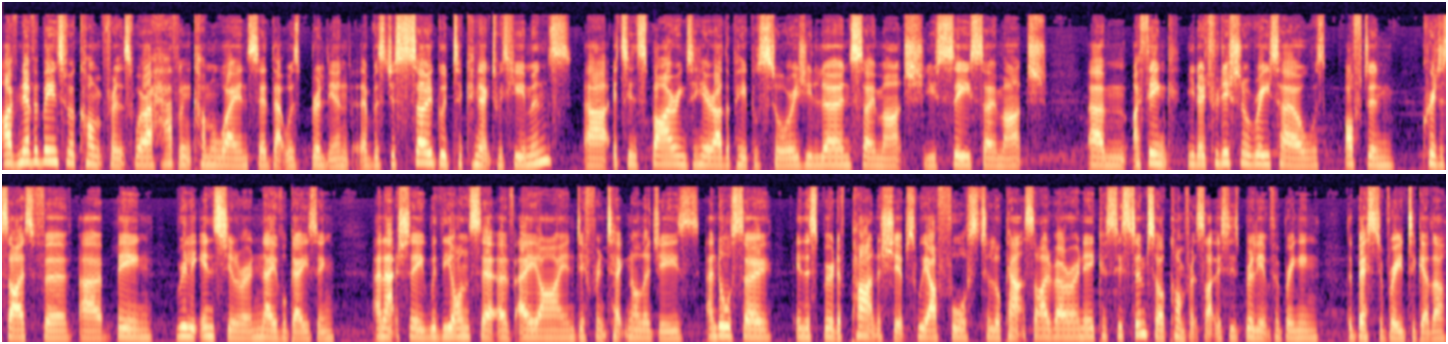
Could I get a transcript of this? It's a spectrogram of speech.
I've never been to a conference where I haven't come away and said that was brilliant. It was just so good to connect with humans. Uh, it's inspiring to hear other people's stories. You learn so much, you see so much. Um, I think, you know, traditional retail was often criticised for uh, being really insular and navel gazing. And actually, with the onset of AI and different technologies, and also in the spirit of partnerships, we are forced to look outside of our own ecosystem. So a conference like this is brilliant for bringing the best of breed together.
